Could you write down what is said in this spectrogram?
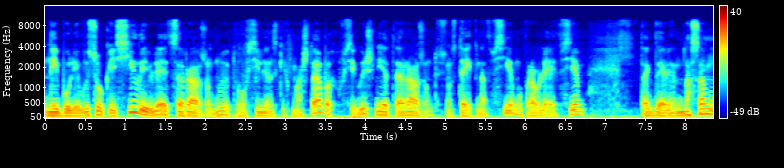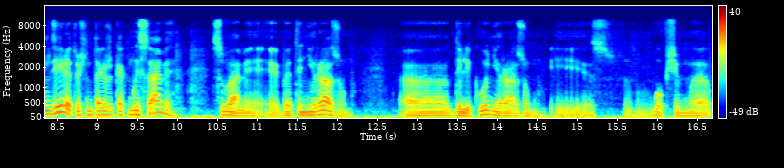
наиболее высокой силой является разум. Ну, это во вселенских масштабах Всевышний это разум, то есть он стоит над всем, управляет всем и так далее. На самом деле, точно так же, как мы сами с вами, э, это не разум, э, далеко не разум. И, в общем, э,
